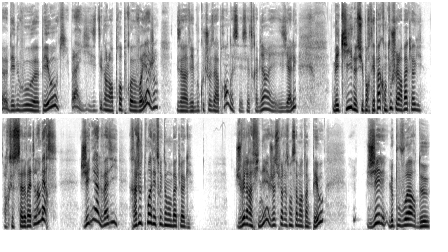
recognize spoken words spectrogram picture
euh, des nouveaux euh, PO qui, voilà, ils étaient dans leur propre voyage. Hein. Ils avaient beaucoup de choses à apprendre, c'est très bien, ils y allaient. Mais qui ne supportaient pas qu'on touche à leur backlog. Alors que ça devrait être l'inverse. Génial, vas-y, rajoute-moi des trucs dans mon backlog. Je vais le raffiner, je suis responsable en tant que PO. J'ai le pouvoir de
